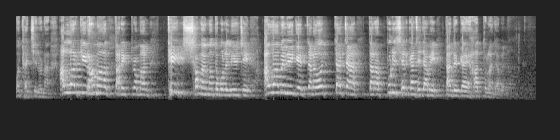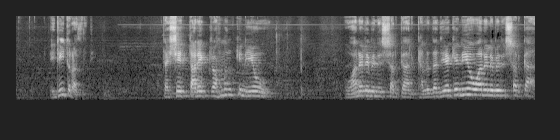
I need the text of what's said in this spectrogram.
কথা ছিল না। আল্লাহর কি রহমত, তারেক রহমান ঠিক সময় মতো বলে দিয়েছে, আওয়ামী লীগের যারা অত্যাচার, তারা পুলিশের কাছে যাবে, তাদের গায়ে হাত তোলা যাবে না। এটাই তো রাজনীতি। তাই সে তারেক রহমানকে নিয়েও, ওয়ান ইলেভেনের সরকার, খালেদা জিয়াকে নিয়েও ওয়ান ইলেভেনের সরকার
